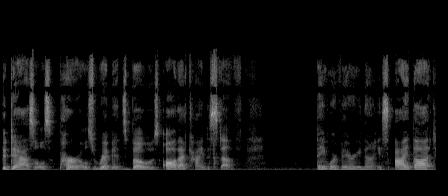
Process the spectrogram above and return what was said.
Bedazzles, pearls, ribbons, bows, all that kind of stuff. They were very nice. I thought,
